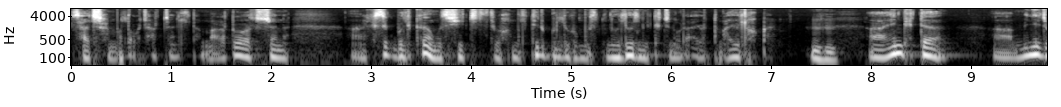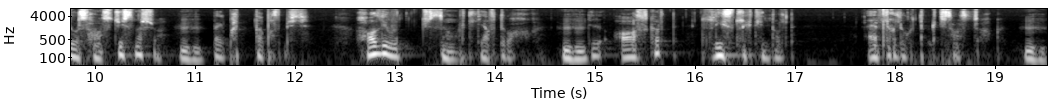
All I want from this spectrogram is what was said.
сайжрах юм болов гэж харж байна л да. Магадгүй жишээ нь хэсэг бүлгэн хүмүүс шийдчихдэг байх юм бол тэр бүлэг хүмүүст нөлөөлнө гэдэг чинь өөр аюутан аюулахгүй. Аа энэ гэхдээ миний зүгээр сонсч ирсэн шүү. Баг баттай бас биш. Холливуд гэсэн хүртэл явдаг байхгүй. Тэр Оскарт листлэгдэхин тулд авилгал өгдөг гэж сонсож байгаа байхгүй.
